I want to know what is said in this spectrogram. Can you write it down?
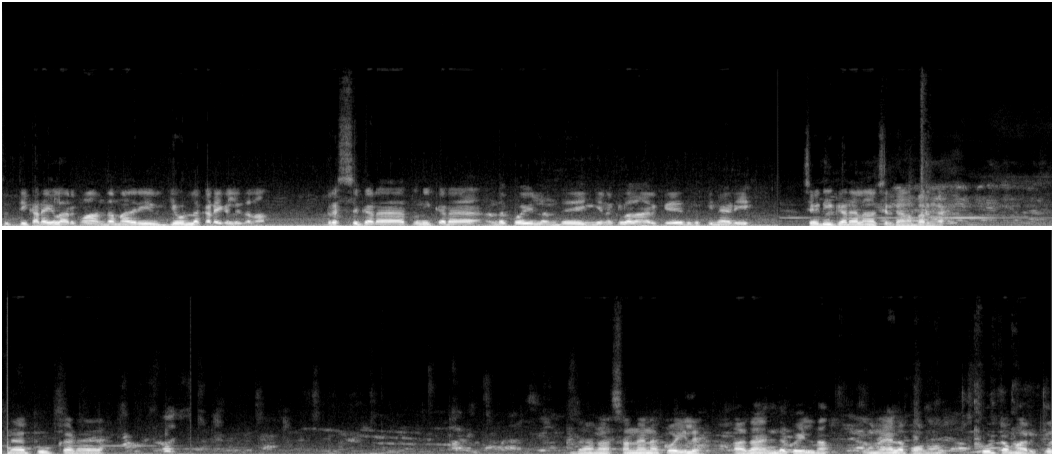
சுற்றி கடைகளாக இருக்கும். அந்த மாதிரி இங்கே உள்ள கடைகள் இதெல்லாம். ட்ரெஸ்ஸு கடை துணி கடை அந்த கோயில் வந்து இங்கே எனக்குள்ள தான் இருக்குது இதுக்கு பின்னாடி செடி கடைலாம் வச்சுருக்காங்க பாருங்கள் இந்த பூக்கடை இதான் நான் சொன்னேன்னா கோயில். அதுதான் இந்த கோயில் தான். மேலே போனோம். கூட்டமாக இருக்கு.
